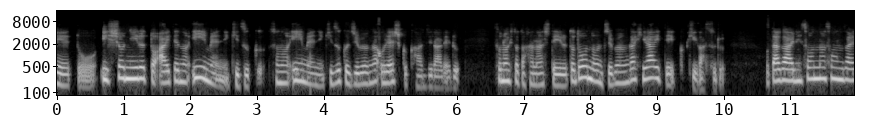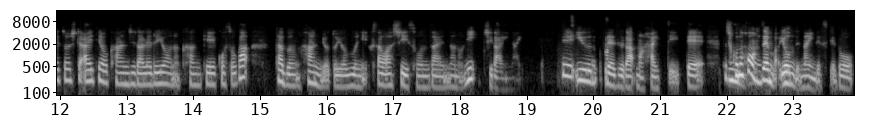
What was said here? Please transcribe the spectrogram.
えーと、一緒にいると相手のいい面に気づく。そのいい面に気づく自分が嬉しく感じられる。その人と話しているとどんどん自分が開いていく気がする。お互いにそんな存在として相手を感じられるような関係こそが多分伴侶と呼ぶにふさわしい存在なのに違いない。っていうフレーズがまあ入っていて、私この本全部は読んでないんですけど、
